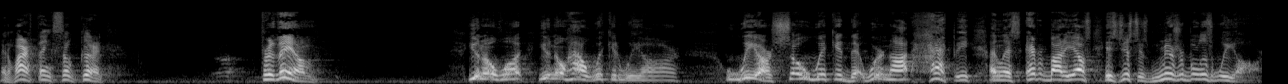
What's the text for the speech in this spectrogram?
And why are things so good for them? You know what? You know how wicked we are? We are so wicked that we're not happy unless everybody else is just as miserable as we are.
